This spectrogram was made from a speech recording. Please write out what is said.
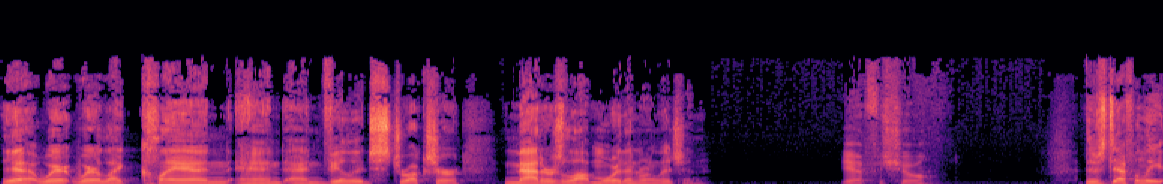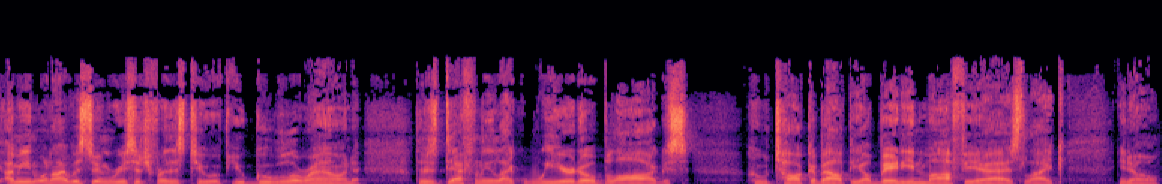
yeah where where like clan and and village structure matters a lot more than religion. Yeah, for sure. There's definitely, I mean, when I was doing research for this too, if you Google around, there's definitely like weirdo blogs who talk about the Albanian mafia as like, you know,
